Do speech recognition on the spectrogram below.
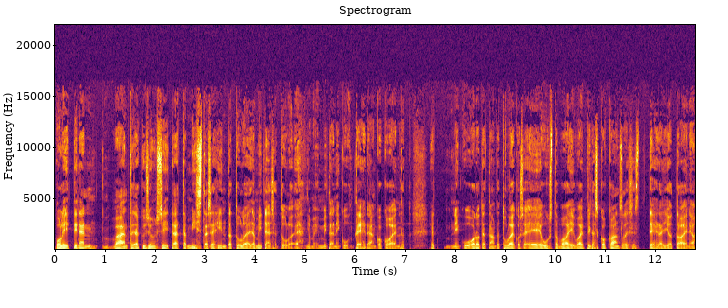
poliittinen vääntö ja kysymys siitä, että mistä se hinta tulee ja miten se tulee ja mitä niin kuin tehdään koko ajan. Et, et, niin kuin odotetaan, että tuleeko se EU-sta vai, vai pitäisikö kansallisesti tehdä jotain. Ja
